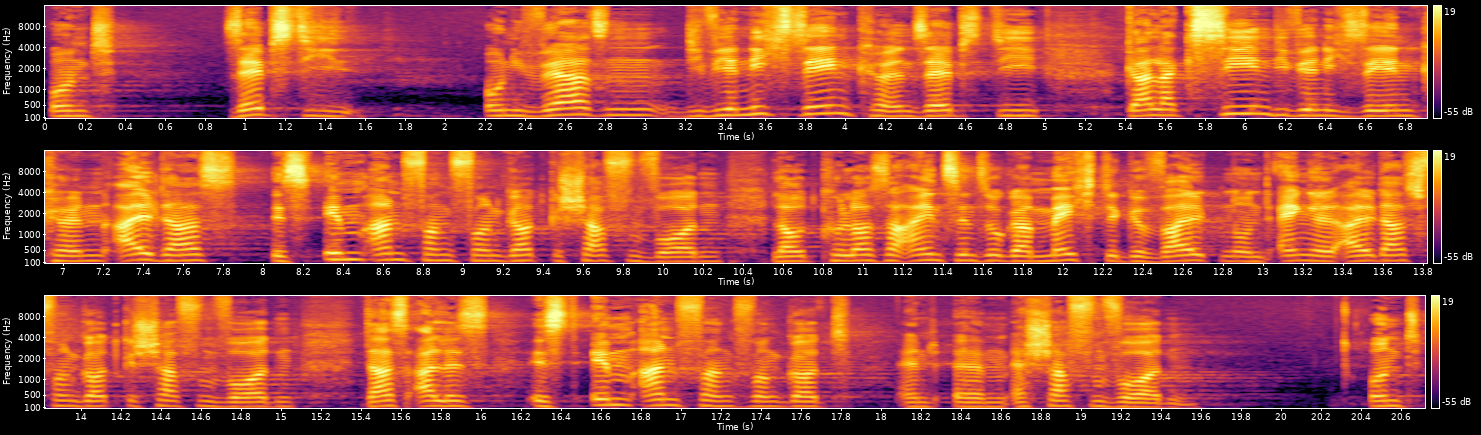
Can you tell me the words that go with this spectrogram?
Und selbst die Universen, die wir nicht sehen können, selbst die Galaxien, die wir nicht sehen können, all das ist im Anfang von Gott geschaffen worden. Laut Kolosser 1 sind sogar Mächte, Gewalten und Engel, all das von Gott geschaffen worden. Das alles ist im Anfang von Gott ähm, erschaffen worden. Und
